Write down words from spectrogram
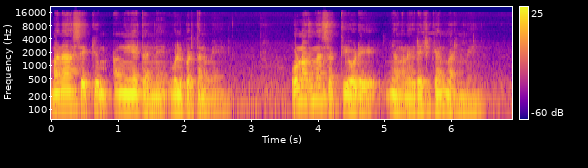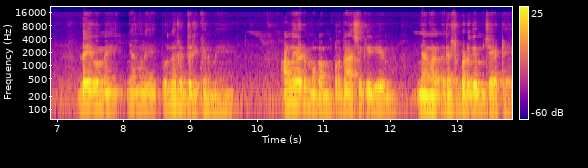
മനാസയ്ക്കും അങ്ങയെ തന്നെ വെളിപ്പെടുത്തണമേ. ഉണർന്ന ശക്തിയോടെ ഞങ്ങളെ രക്ഷിക്കാൻ വരണമേ. ദൈവമേ ഞങ്ങളെ പുനരുദ്ധരിക്കണമേ. അങ്ങയുടെ മുഖം പ്രകാശിക്കുകയും ഞങ്ങൾ രക്ഷപ്പെടുകയും ചെയ്യട്ടെ.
